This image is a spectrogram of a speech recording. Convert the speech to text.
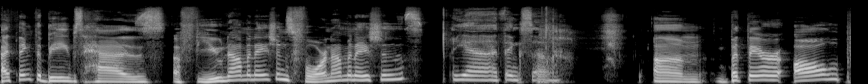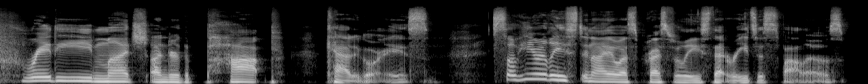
I think the Biebs has a few nominations, four nominations. Yeah, I think so. Um, but they're all pretty much under the pop categories. So he released an iOS press release that reads as follows.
